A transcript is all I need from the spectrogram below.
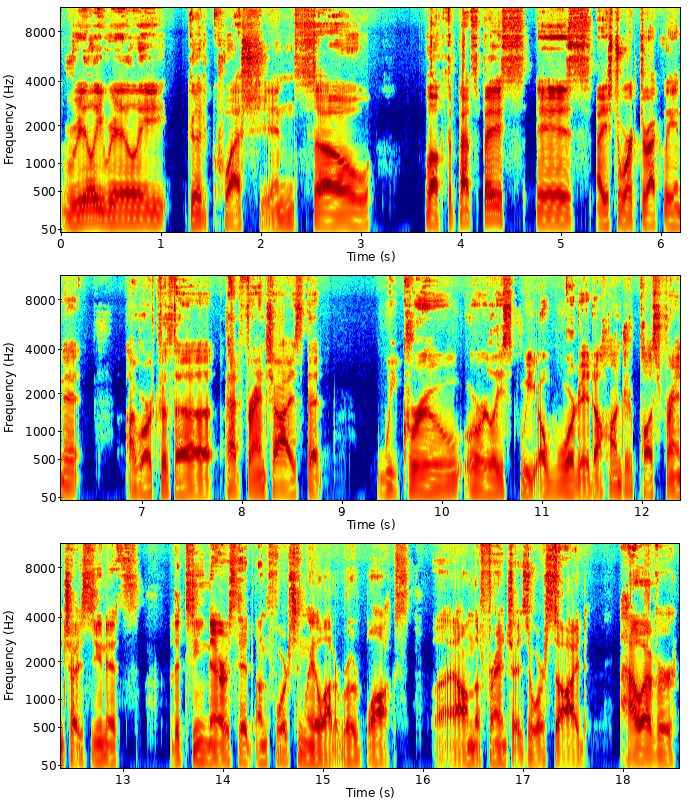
Really, really good question. So, look, the pet space is, I used to work directly in it. I worked with a pet franchise that we grew, or at least we awarded 100 plus franchise units. The team there has hit, unfortunately, a lot of roadblocks uh, on the franchisor side. However,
